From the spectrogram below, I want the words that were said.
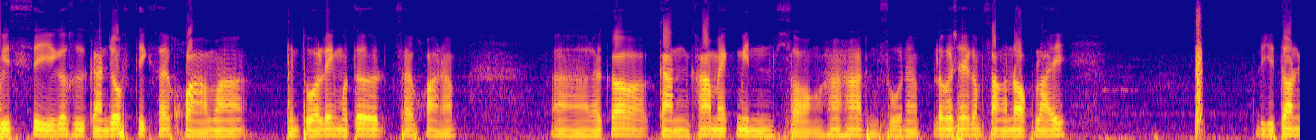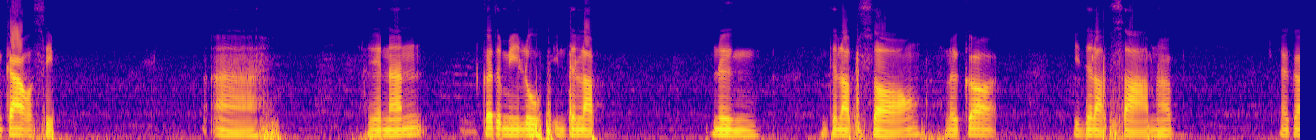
vis 4ก็คือการโยกสติ๊กซ้ายขวามาเป็นตัวเร่งมอเตอร์ซ้ายขวานะครับ อ่า แล้วก็กันค่า max min 255ถึง0นะครับ แล้วก็ใช้คำสั่งอนอกไลท์ดิจิตอล9กับ10อ่าหลังจากนั้นก็จะมีลูปอินเตอร์ลับ1อินเตอร์ลับ2แล้วก็อินเตอร์ลับ3นะครับ แล้วก็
